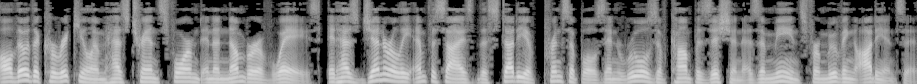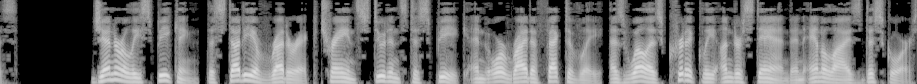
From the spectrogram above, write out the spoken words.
Although the curriculum has transformed in a number of ways, it has generally emphasized the study of principles and rules of composition as a means for moving audiences. Generally speaking, the study of rhetoric trains students to speak and or write effectively, as well as critically understand and analyze discourse.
